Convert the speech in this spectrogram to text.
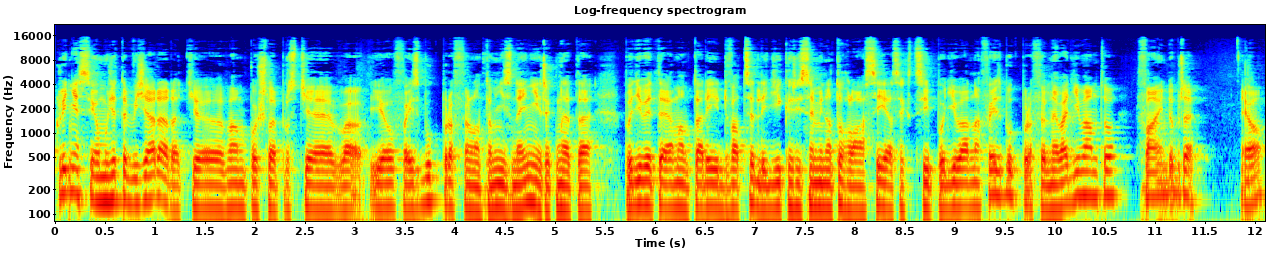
klidně si ho můžete vyžádat, ať eh, vám pošle prostě jeho Facebook profil, na tom nic není, řeknete, podívejte, já mám tady 20 lidí, kteří se mi na to hlásí, já se chci podívat na Facebook profil, nevadí vám to? Fajn, dobře, jo,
